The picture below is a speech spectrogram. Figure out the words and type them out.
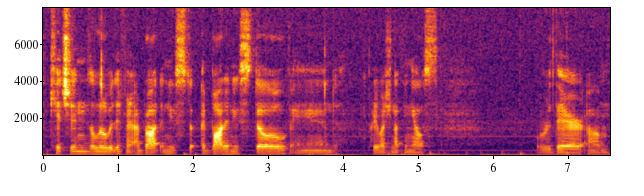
The kitchen's a little bit different. I bought a new I bought a new stove and pretty much nothing else over there. Um,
